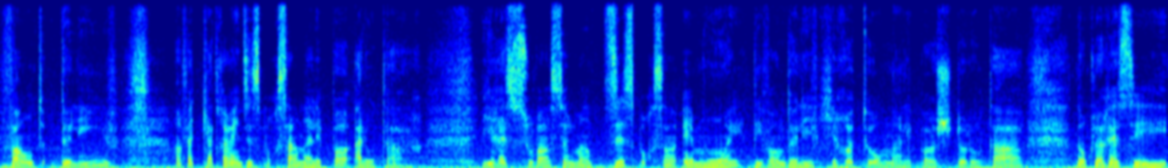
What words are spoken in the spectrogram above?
ventes de livres En fait, 90% n'allaient pas à l'auteur. Il reste souvent seulement 10% et moins des ventes de livres qui retournent dans les poches de l'auteur. Donc le reste est,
